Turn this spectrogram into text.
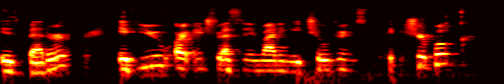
is better. If you are interested in writing a children's picture book,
